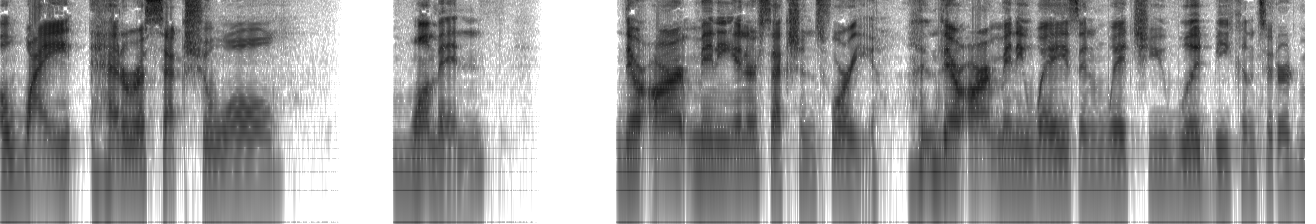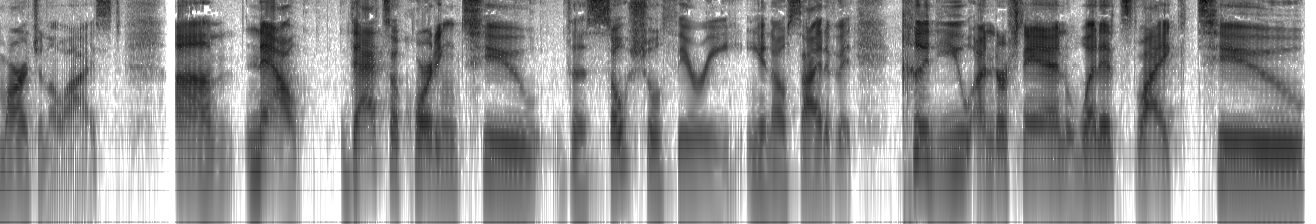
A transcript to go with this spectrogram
a white heterosexual woman there aren't many intersections for you. there aren't many ways in which you would be considered marginalized. Um, now, that's according to the social theory, you know, side of it. Could you understand what it's like to,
